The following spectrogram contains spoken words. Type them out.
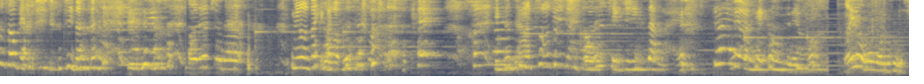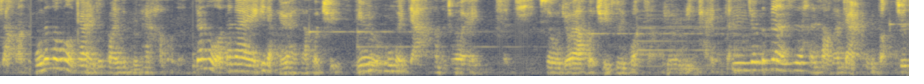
是说不要寄出去，对不对？我就觉得没有在管智商，对，你就是要说出去。我这个情绪已经上来了，对，没有人可以控制了我。然后因为我那时候住校嘛，我那时候跟我家人就关系不太好的，但是我大概一两个月还是要回去一次，因为我不回家，他们就会生气，所以我就要回去住一个晚上，我就会离开这样，嗯。就真的是很少跟家人互动，就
